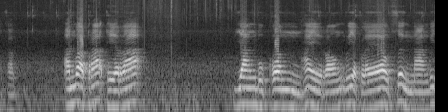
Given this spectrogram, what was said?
นะครับ อันว่าพระเทระ ยังบุคคลให้ร้องเรียกแล้ว ซึ่งนางวิ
